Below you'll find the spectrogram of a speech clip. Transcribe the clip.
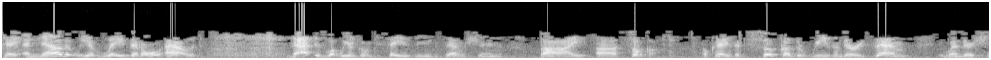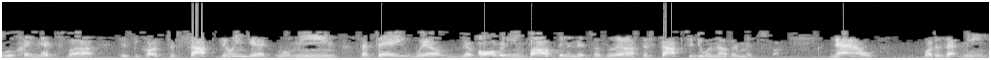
Okay, and now that we have laid that all out, that is what we are going to say is the exemption by uh, sukkah. Okay, that sukkah, the reason they're exempt when they're shluchei mitzvah is because to stop doing it will mean that they will, they're already involved in a mitzvah, so they don't have to stop to do another mitzvah. Now, what does that mean?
